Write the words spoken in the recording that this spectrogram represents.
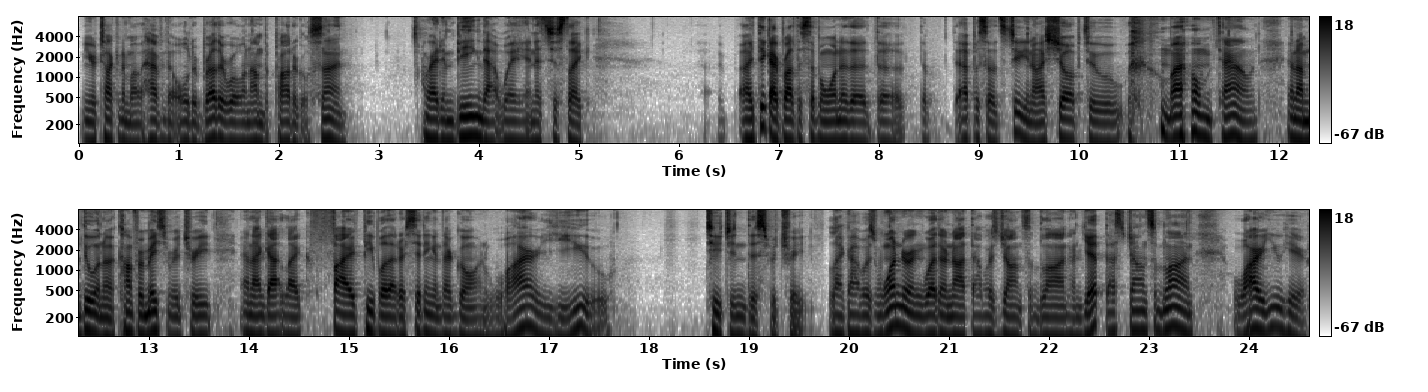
when you're talking about having the older brother role and I'm the prodigal son, right? And being that way. And it's just like, I think I brought this up in one of the, the, the, episodes too. You know, I show up to my hometown and I'm doing a confirmation retreat, and I got like five people that are sitting and they're going, "Why are you teaching this retreat?" Like I was wondering whether or not that was John Sablon, and yep, that's John Sablon. Why are you here?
